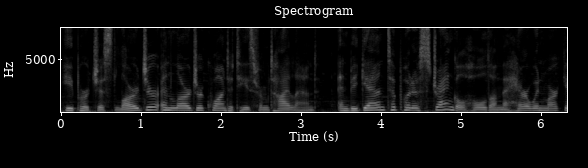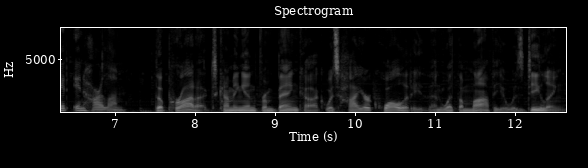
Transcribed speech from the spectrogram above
He purchased larger and larger quantities from Thailand and began to put a stranglehold on the heroin market in Harlem. The product coming in from Bangkok was higher quality than what the mafia was dealing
